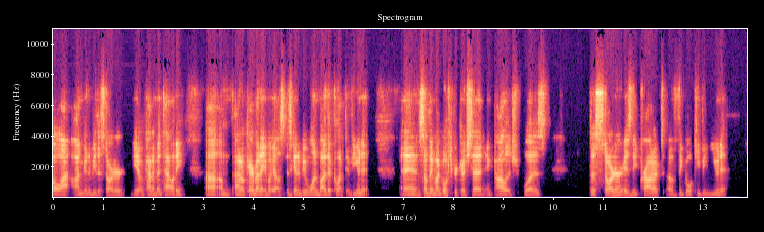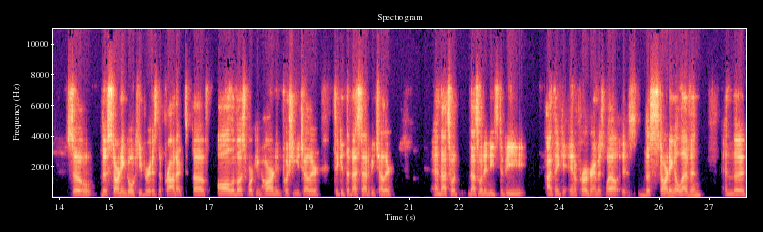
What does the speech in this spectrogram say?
oh, I, I'm going to be the starter, you know, kind of mentality um, I don't care about anybody else. It's going to be won by the collective unit. And something my goalkeeper coach said in college was the starter is the product of the goalkeeping unit. So the starting goalkeeper is the product of all of us working hard and pushing each other to get the best out of each other. And that's what that's what it needs to be, I think, in a program as well, is the starting 11 and the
